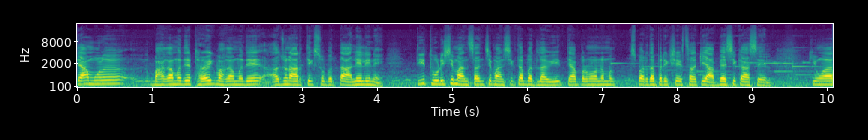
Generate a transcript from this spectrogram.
त्यामुळं भागामध्ये ठराविक भागामध्ये अजून आर्थिक सोबतता आलेली नाही. ती थोडीशी माणसांची मानसिकता बदलावी त्याप्रमाणे मग स्पर्धा परीक्षेसाठी अभ्यासिका असेल किंवा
